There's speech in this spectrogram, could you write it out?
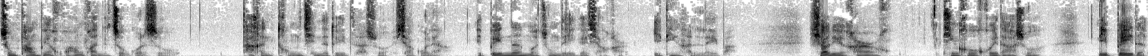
从旁边缓缓的走过的时候，他很同情的对他说：“小姑娘，你背那么重的一个小孩，一定很累吧？”小女孩。听后回答说：“你背的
